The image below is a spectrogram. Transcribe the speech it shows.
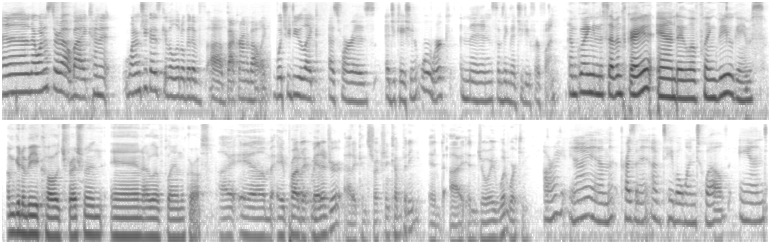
And I want to start out by kind of why don't you guys give a little bit of uh, background about like what you do like as far as education or work, and then something that you do for fun. I'm going into seventh grade and I love playing video games. I'm gonna be a college freshman, and I love playing lacrosse. I am a project manager at a construction company and I enjoy woodworking. All right, and I am president of Table 112, and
